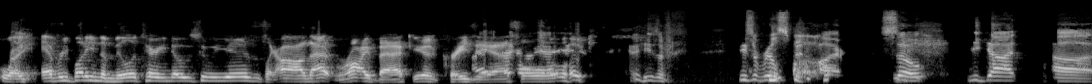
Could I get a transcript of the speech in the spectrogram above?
Like Right. everybody in the military knows who he is. It's like, oh, that Ryback, you a crazy I- I- asshole. I- I- like, he's a he's a real spitfire. So you got uh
